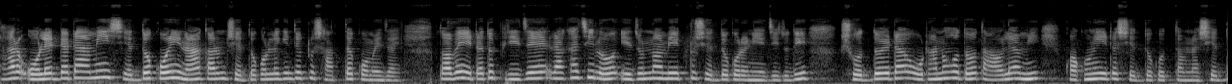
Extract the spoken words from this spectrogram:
আর ওলের ডাটা আমি সেদ্ধ করি না, কারণ সেদ্ধ করলে কিন্তু একটু স্বাদটা কমে যায়। তবে এটা তো ফ্রিজে রাখা ছিল, এজন্য আমি একটু সেদ্ধ করে নিয়েছি। যদি সদ্য এটা ওঠানো হতো, তাহলে আমি কখনোই এটা সেদ্ধ করতাম না। সেদ্ধ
